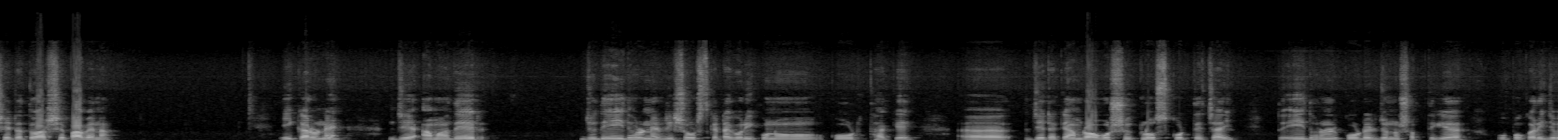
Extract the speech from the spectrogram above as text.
সেটা তো আর সে পাবে না। এই কারণে যে আমাদের যদি এই ধরনের রিসোর্স ক্যাটাগরি কোনো কোড থাকে যেটাকে আমরা অবশ্যই ক্লোজ করতে চাই, তো এই ধরনের কোডের জন্য সবথেকে উপকারী যে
